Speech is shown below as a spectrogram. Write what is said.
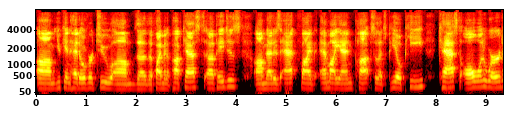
Um, you can head over to um, the the Five Minute Popcast uh, pages. Um, that is at five M I N Pop. So that's P O P cast, all one word.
